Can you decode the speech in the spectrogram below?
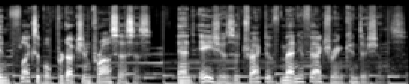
in flexible production processes and Asia's attractive manufacturing conditions.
